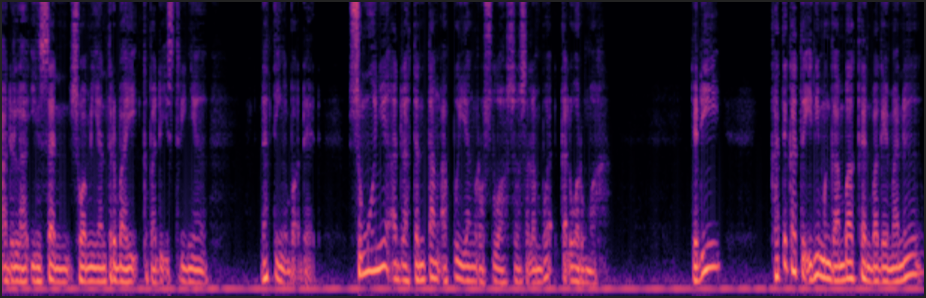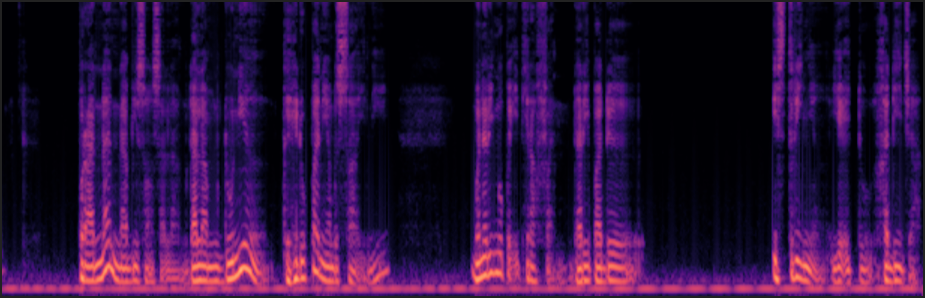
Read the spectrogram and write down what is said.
adalah insan suami yang terbaik kepada istrinya nothing about that semuanya adalah tentang apa yang Rasulullah SAW buat kat luar rumah jadi kata-kata ini menggambarkan bagaimana peranan Nabi SAW dalam dunia kehidupan yang besar ini menerima pengiktirafan daripada istrinya iaitu Khadijah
